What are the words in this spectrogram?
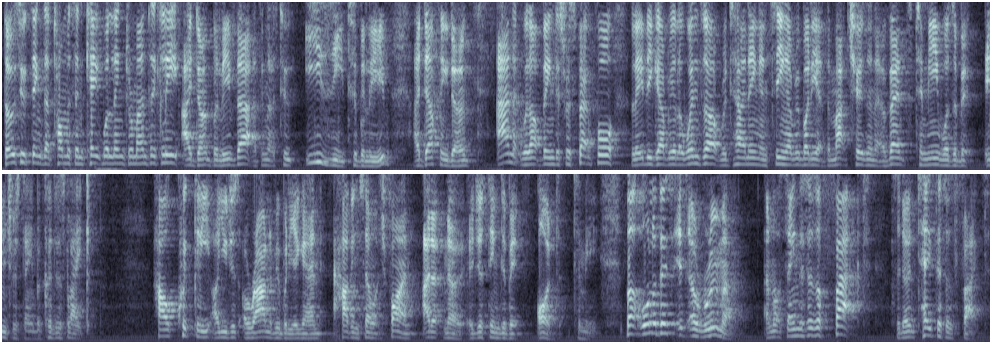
Those who think that Thomas and Kate were linked romantically, I don't believe that. I think that's too easy to believe. I definitely don't. And without being disrespectful, Lady Gabriella Windsor returning and seeing everybody at the matches and events to me was a bit interesting because it's like, how quickly are you just around everybody again, having so much fun? I don't know. It just seemed a bit odd to me. But all of this is a rumor. I'm not saying this is a fact, so don't take this as fact.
